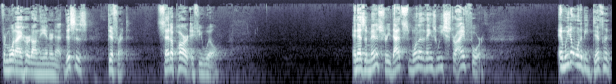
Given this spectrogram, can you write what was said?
from what I heard on the internet. This is different. Set apart, if you will. And as a ministry, that's one of the things we strive for. And we don't want to be different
